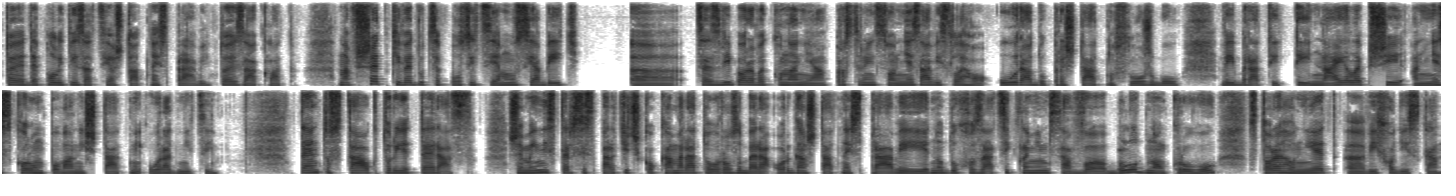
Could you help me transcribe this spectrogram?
to je depolitizácia štátnej správy. To je základ. Na všetky vedúce pozície musia byť E, cez výborové konania prostredníctvom nezávislého úradu pre štátnu službu vybratí tí najlepší a neskorumpovaní štátni úradníci. Tento stav, ktorý je teraz, že minister si s partičkou kamarátov rozoberá orgán štátnej správy, je jednoducho zaciklením sa v blúdnom kruhu, z ktorého nie je východiska.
